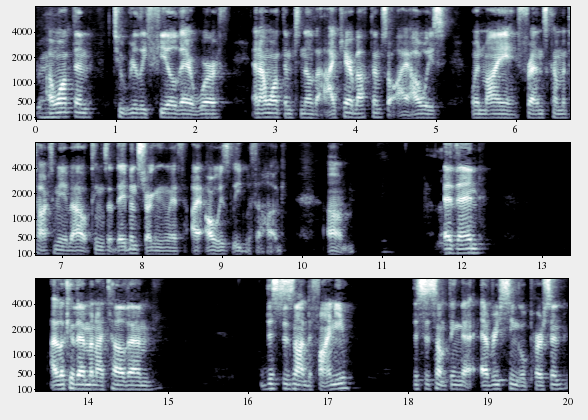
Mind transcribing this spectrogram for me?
right? I want them to really feel their worth and I want them to know that I care about them. So I always when my friends come and talk to me about things that they've been struggling with, I always lead with a hug. Um, and then I look at them and I tell them, this does not define you. This is something that every single person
